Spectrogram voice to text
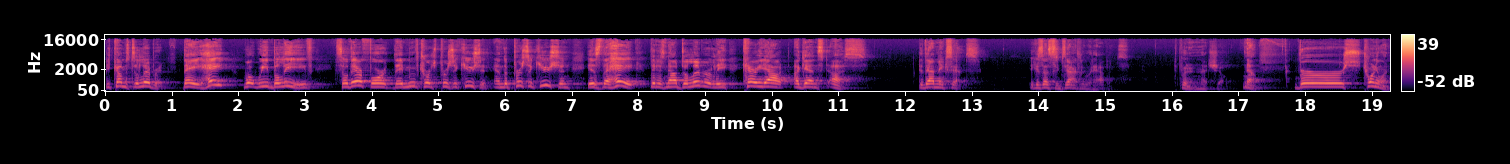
becomes deliberate. They hate what we believe, so therefore they move towards persecution. And the persecution is the hate that is now deliberately carried out against us. Did that make sense? Because that's exactly what happens to put it in a nutshell. Now, verse 21.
